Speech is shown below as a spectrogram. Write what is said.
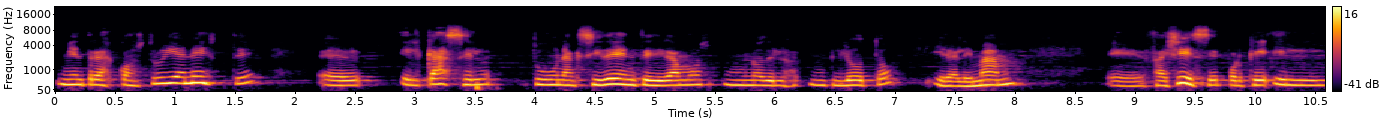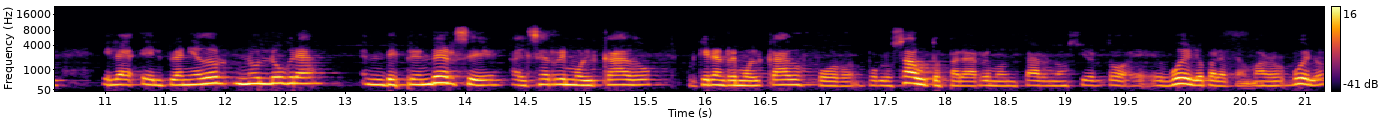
Mientras construían este, eh, el Kassel tuvo un accidente, digamos, uno de los, un piloto, era alemán, eh, fallece porque el, el, planeador no logra desprenderse al ser remolcado, porque eran remolcados por, por los autos para remontar, ¿no cierto?, el vuelo, para tomar vuelo,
